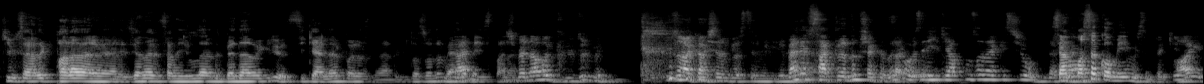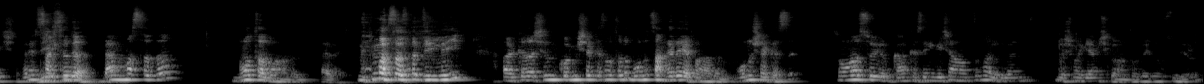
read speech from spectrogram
Kimse artık para verme yani. Caner sana yıllardır bedava gülüyor. Sikerler parasını artık. Bundan sonra da vermeyiz para. hiç bedava güldürmedim. Bütün arkadaşlarım gösterime geliyor. Ben hep sakladım şakaları. O yüzden ilk yaptığım zaman herkes şey oldu. Bir Sen masa komiği misin peki? Hayır işte ben hep Değilsin sakladım. de. Ben masada not alan adamım. Evet. masada dinleyip arkadaşlarımın komik şakasını not alıp onu sahnede yapan adamım. Onun şakası. Sonra ona söylüyorum kanka senin geçen anlattığın var ya ben başıma gelmiş ki anlat haberin olsun diyorum.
